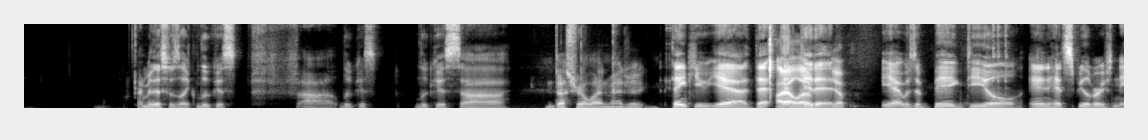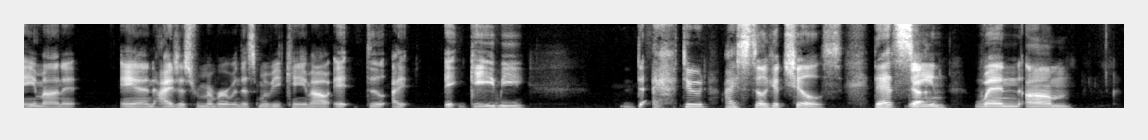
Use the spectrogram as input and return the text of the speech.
I mean, this was like Lucas, uh, Lucas, Lucas. uh Industrial Light and Magic. Thank you. Yeah, that, that ILM, did it. Yep. Yeah, it was a big deal and it had Spielberg's name on it. And I just remember when this movie came out, it I it gave me dude, I still get chills. That scene when um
